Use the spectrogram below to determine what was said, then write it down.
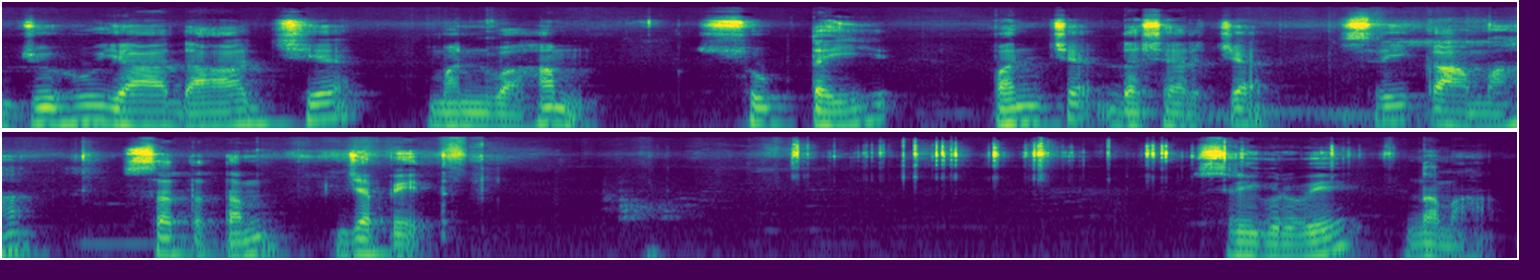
जुहुयादाज्य मन्वहम। सूक्त पंचदशर्च श्रीकाम सततम जपेत। श्री गुरुवे नमः।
